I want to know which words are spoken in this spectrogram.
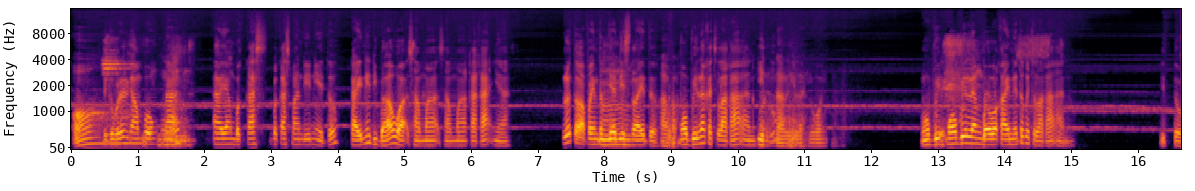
Oh. Dikuburin di kampung. Nah, Mm. eh, yang bekas bekas mandinya itu kainnya dibawa sama sama kakaknya. Lu tahu apa yang terjadi Hmm. setelah itu? Apa? Mobilnya kecelakaan. Innalillahi wa inna Mobil mobil yang bawa kain itu kecelakaan. Itu.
